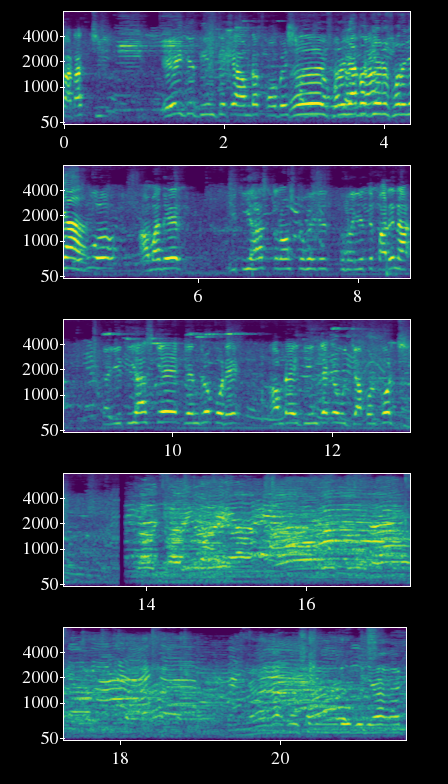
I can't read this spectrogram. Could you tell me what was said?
কাটাচ্ছি এই যে দিন থেকে আমরা কবে আমাদের ইতিহাস তো নষ্ট হয়ে হয়ে যেতে পারে না, তাই ইতিহাসকে কেন্দ্র করে আমরা এই দিনটাকে উদযাপন করছি। গুজরাট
